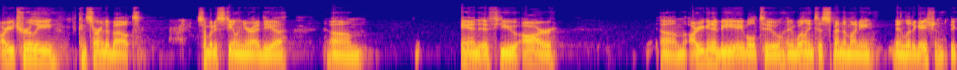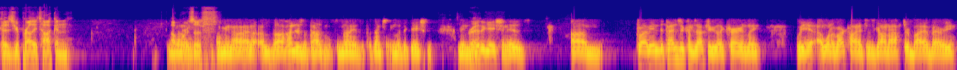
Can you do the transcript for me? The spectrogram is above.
are you truly concerned about somebody stealing your idea? Um, and if you are, um, are you going to be able to and willing to spend the money in litigation? Because you're probably talking upwards of I mean, uh, uh, hundreds of thousands to millions of potential in litigation. I mean, Right. litigation is. Um, but I mean, depends who comes after you. Like currently, we one of our clients has gone after by a very,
